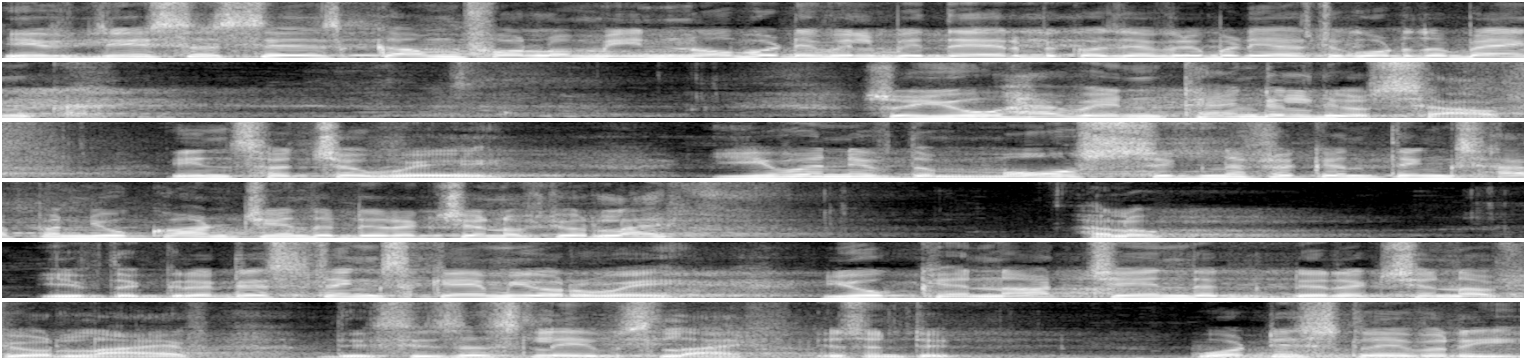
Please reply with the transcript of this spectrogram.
If Jesus says, come follow me, nobody will be there because everybody has to go to the bank. So you have entangled yourself in such a way, even if the most significant things happen, you can't change the direction of your life. Hello? If the greatest things came your way, you cannot change the direction of your life, this is a slave's life, isn't it? What is slavery?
